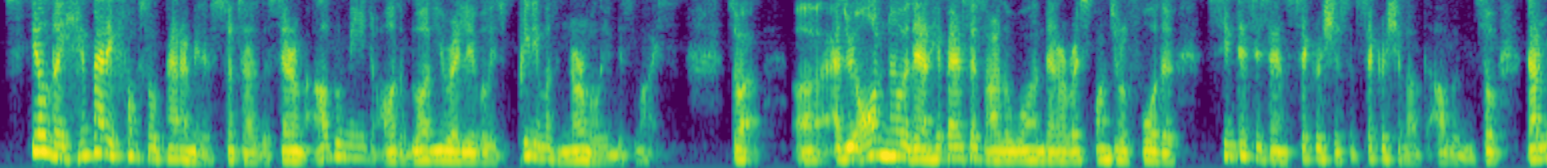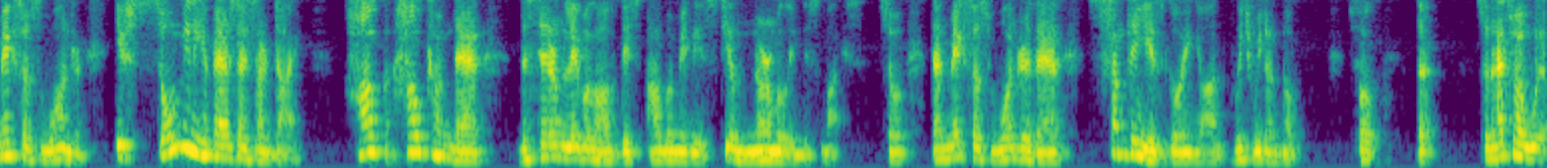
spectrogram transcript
Still, the hepatic functional parameters, such as the serum albumin or the blood urea level is pretty much normal in these mice. So uh, as we all know that hepatocytes are the one that are responsible for the synthesis and secretion, secretion of the albumin. So that makes us wonder, if so many hepatocytes are dying, how, how come that the serum level of this albumin is still normal in these mice? So that makes us wonder that something is going on, which we don't know. So so that's why we,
